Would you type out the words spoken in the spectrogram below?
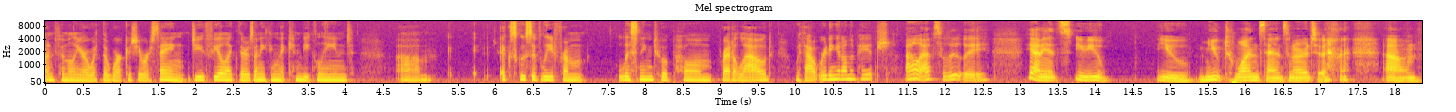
unfamiliar with the work, as you were saying. Do you feel like there's anything that can be gleaned um, exclusively from listening to a poem read aloud without reading it on the page? Oh, absolutely. Yeah, I mean, it's you. You you mute one sense in order to um,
